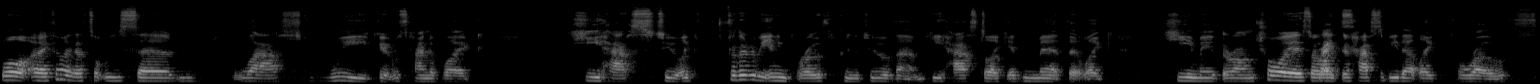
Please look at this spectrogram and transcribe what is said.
well, and I feel like that's what we said last week. It was kind of like he has to like for there to be any growth between the two of them, he has to like admit that like he made the wrong choice or like there has to be that like growth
